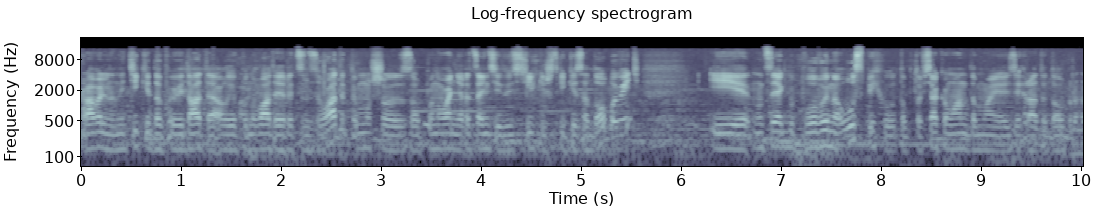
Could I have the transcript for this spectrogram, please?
правильно не тільки доповідати, але й опанувати і рецензувати, тому що за опанування рецензії йдуть стільки ж, скільки за доповідь. І ну, це якби половина успіху, тобто вся команда має зіграти добре.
